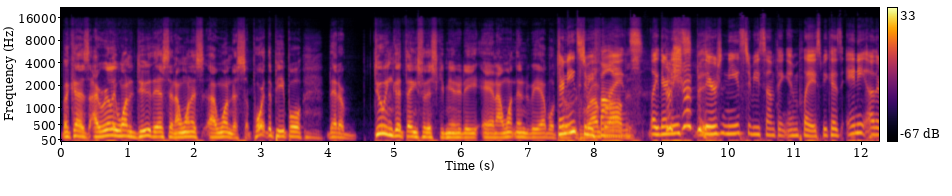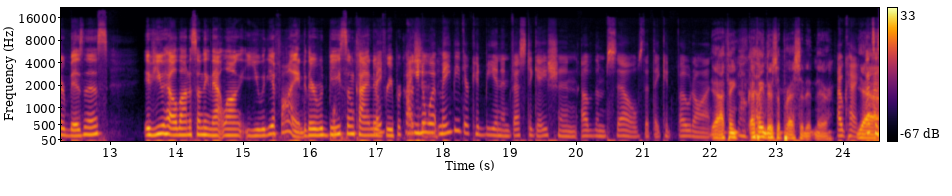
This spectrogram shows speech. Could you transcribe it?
because I really want to do this and I want to I want to support the people that are doing good things for this community and I want them to be able to there needs to be fines. Like there, needs should be. there needs to be something in place because any other business, if you held on to something that long, you would get fined. There would be some kind of Maybe- repercussion. You know what? Maybe there could be an investigation of themselves that they could vote on. yeah, I think I think there's a precedent there. Okay. Yeah, That's a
